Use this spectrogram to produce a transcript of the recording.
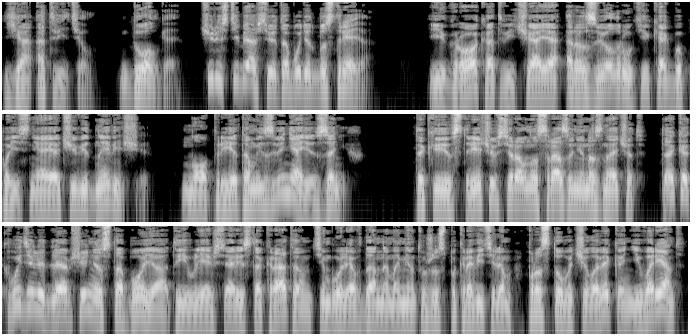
я ответил. «Долго. Через тебя все это будет быстрее». Игрок, отвечая, развел руки, как бы поясняя очевидные вещи, но при этом извиняясь за них. Так и встречу все равно сразу не назначат, так как выделить для общения с тобой, а ты являешься аристократом, тем более в данный момент уже с покровителем простого человека, не вариант.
